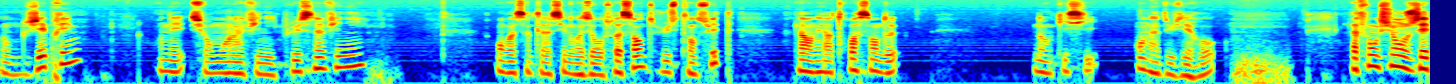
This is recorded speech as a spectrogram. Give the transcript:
Donc G', on est sur moins l'infini plus l'infini. On va s'intéresser à 0,60 juste ensuite. Là, on est à 302. Donc ici, on a du 0. La fonction g',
